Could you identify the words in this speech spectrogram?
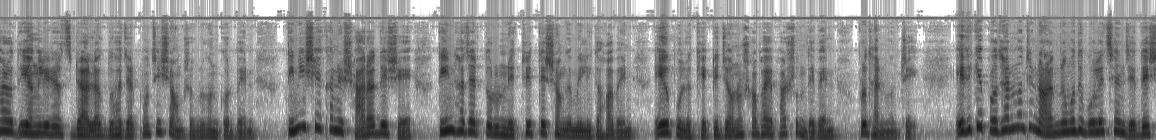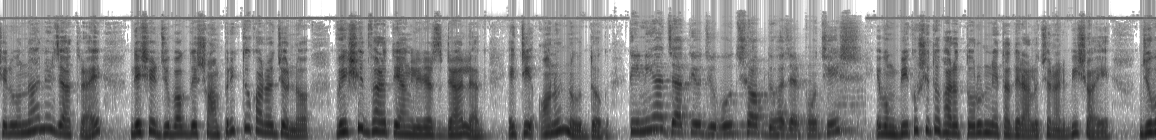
ভারত ইয়াং লিডার্স ডায়ালগ দু হাজার পঁচিশে অংশগ্রহণ করবেন। তিনি সেখানে সারা দেশে তিন হাজার তরুণ নেতৃত্বের সঙ্গে মিলিত হবেন। এ উপলক্ষে একটি জনসভায় ভাষণ দেবেন প্রধানমন্ত্রী। এদিকে প্রধানমন্ত্রী নরেন্দ্র মোদী বলেছেন যে দেশের উন্নয়নের যাত্রায় দেশের যুবকদের সম্পৃক্ত করার জন্য বিকশিত ভারত ইয়াং লিডার্স ডায়ালগ একটি অনন্য উদ্যোগ। তিনি আজ জাতীয় যুব উৎসব দু হাজার পঁচিশ এবং বিকশিত ভারত তরুণ নেতাদের আলোচনার বিষয়ে যুব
